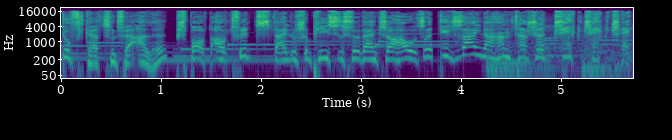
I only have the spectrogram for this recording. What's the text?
Duftkerzen für alle, Sportoutfits, stylische Pieces für dein Zuhause, Designer-Handtasche, check, check, check.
